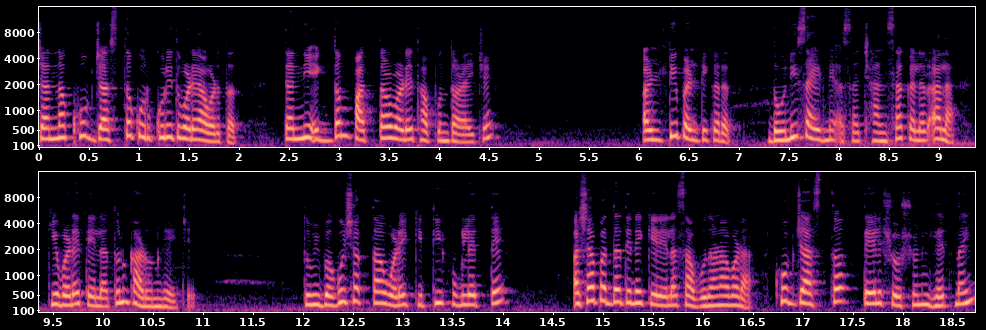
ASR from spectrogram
ज्यांना खूप जास्त कुरकुरीत वडे आवडतात त्यांनी एकदम पातळ वडे थापून तळायचे. अलटी पलटी करत दोन्ही साईडने असा छानसा कलर आला की वडे तेलातून काढून घ्यायचे. तुम्ही बघू शकता वडे किती फुगलेत ते. अशा पद्धतीने केलेला साबुदाणा वडा खूप जास्त तेल शोषून घेत नाही.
